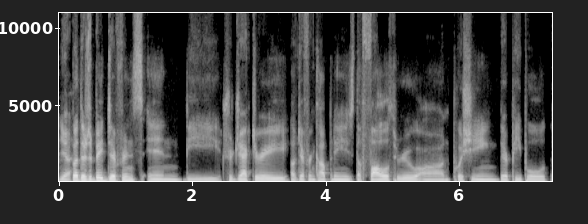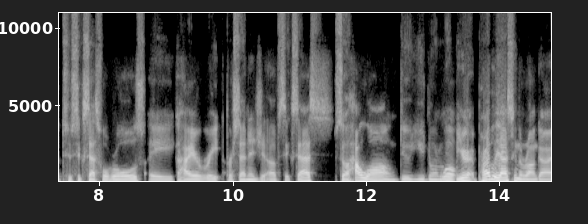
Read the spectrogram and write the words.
Yeah. But there's a big difference in the trajectory of different companies, the follow through on pushing their people to successful roles, a higher rate percentage of success. So how long do you normally Well, you're probably asking the wrong guy.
